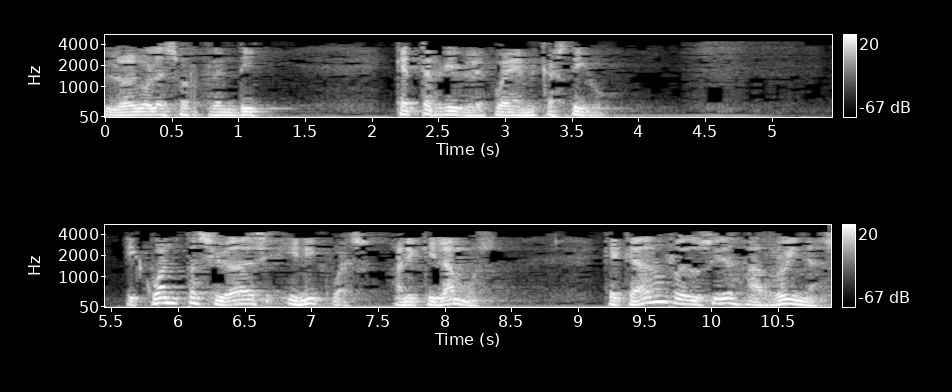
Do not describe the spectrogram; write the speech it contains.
luego les sorprendí. Qué terrible fue mi castigo. Y cuántas ciudades inicuas aniquilamos, que quedaron reducidas a ruinas,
